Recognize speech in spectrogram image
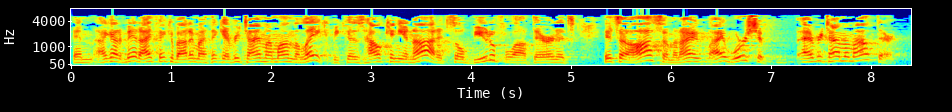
And I gotta admit, I think about him, I think every time I'm on the lake, because how can you not? It's so beautiful out there and it's, it's awesome and I, I worship every time I'm out there.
